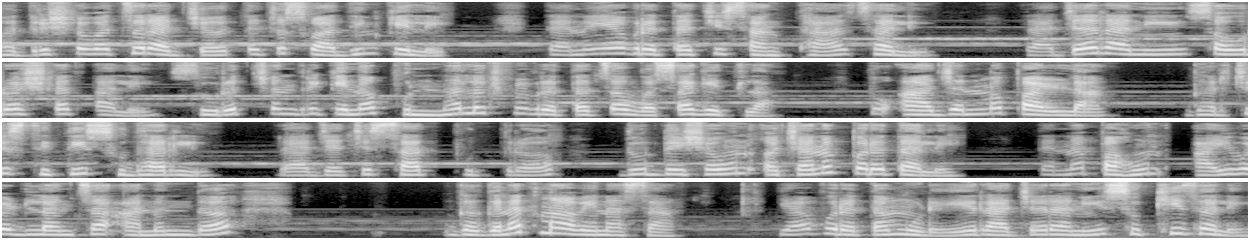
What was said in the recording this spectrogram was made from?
भद्रश्रवाचं राज्य त्याच्या स्वाधीन केले. त्यानं या व्रताची सांगता झाली. राजा राणी सौराष्ट्रात आले. सूरजचंद्रिकेनं पुन्हा लक्ष्मी व्रताचा वसा घेतला. तो आजन्म पाळला. घरची स्थिती सुधारली. राजाचे सात पुत्र दूर देशाहून अचानक परत आले. त्यांना पाहून आई वडिलांचा आनंद गगनात मावेनासा या व्रतामुळे राजा राणी सुखी झाले.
